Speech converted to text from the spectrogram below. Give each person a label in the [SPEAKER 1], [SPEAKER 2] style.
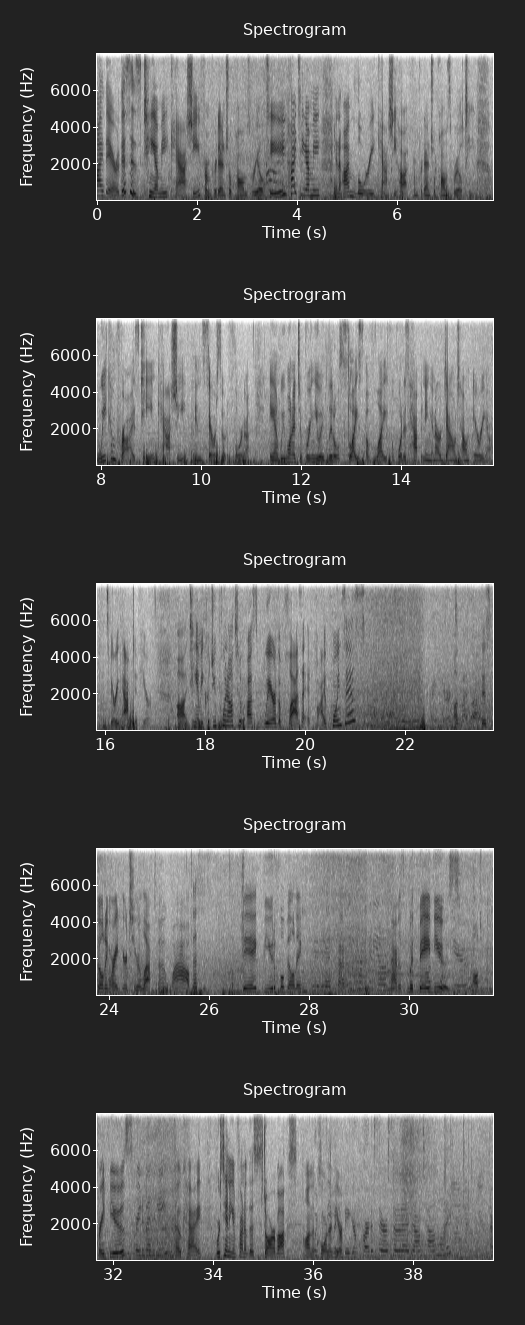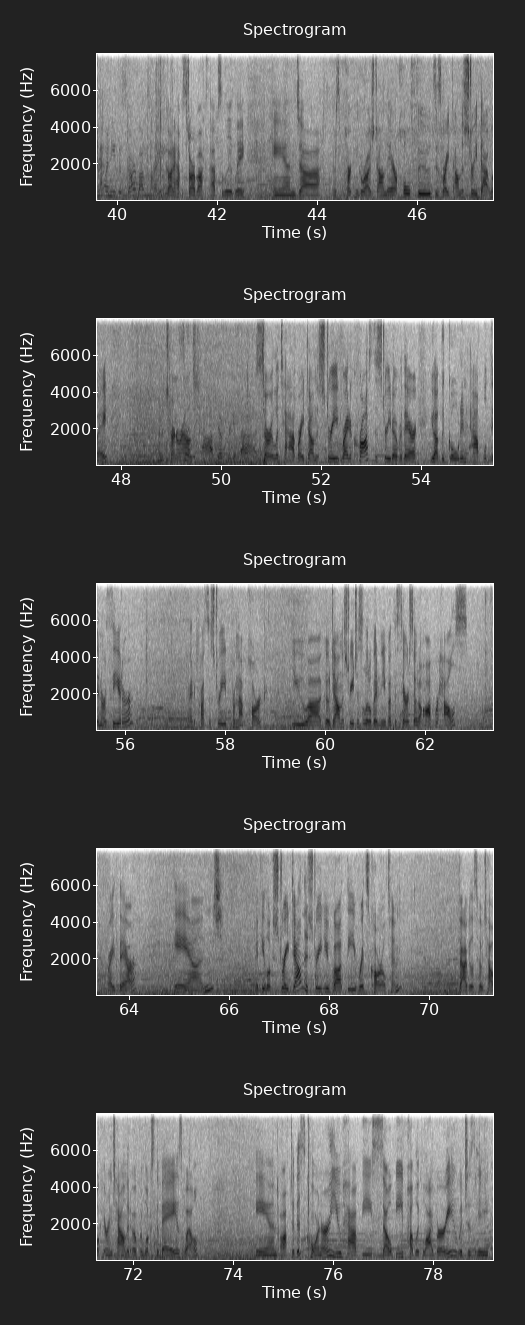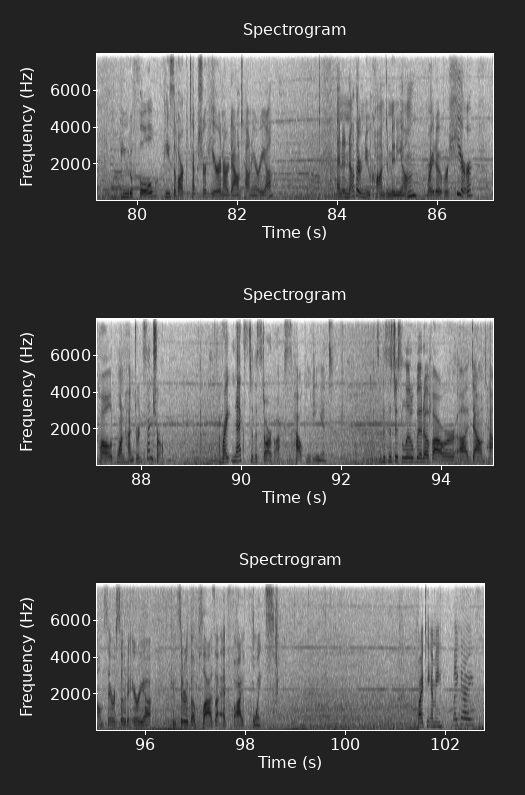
[SPEAKER 1] Hi there, this is Tammy Cashi from Prudential Palms Realty. Hi Tammy, and I'm Lori Cashi Hot from Prudential Palms Realty. We comprise Team Cashi in Sarasota, Florida, and we wanted to bring you a little slice of life of what is happening in our downtown area. It's very active here. Uh, Tammy, could you point out to us where the plaza at Five Points is?
[SPEAKER 2] Right here to my left.
[SPEAKER 1] This building right here to your left. Oh wow, this is big, beautiful building.
[SPEAKER 2] It is fabulous condominium.
[SPEAKER 1] Fabulous, with bay views.
[SPEAKER 2] views.
[SPEAKER 1] Great views.
[SPEAKER 2] Great amenities.
[SPEAKER 1] Okay. We're standing in front of the Starbucks on the
[SPEAKER 2] which
[SPEAKER 1] corner here.
[SPEAKER 2] a bigger part of Sarasota downtown like. Everyone needs a Starbucks, right?
[SPEAKER 1] Got to have a Starbucks, absolutely. And uh, there's a parking garage down there. Whole Foods is right down the street that way. I'm gonna turn around.
[SPEAKER 2] Sur La Table, don't forget that.
[SPEAKER 1] Sur La Table right down the street. Right across the street over there, you have the Golden Apple Dinner Theater. Right across the street from that park. You uh, go down the street just a little bit and you've got the Sarasota Opera House right there. And if you look straight down the street, you've got the Ritz Carlton, fabulous hotel here in town that overlooks the bay as well. And off to this corner, you have the Selby Public Library, which is a beautiful piece of architecture here in our downtown area. And another new condominium right over here called 100 Central, right next to the Starbucks. How convenient. So this is just a little bit of our uh, downtown Sarasota area. Consider the plaza at Five Points. Bye, Tammy.
[SPEAKER 2] Bye guys.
